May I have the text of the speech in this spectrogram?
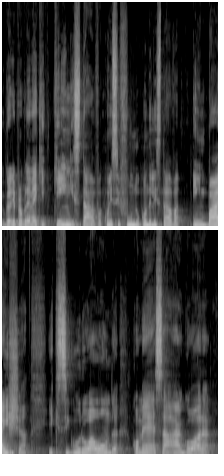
O grande problema é que quem estava com esse fundo quando ele estava em baixa e que segurou a onda começa agora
